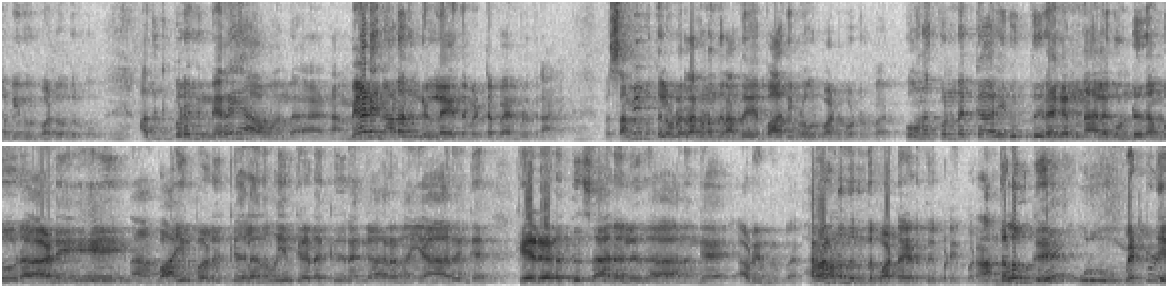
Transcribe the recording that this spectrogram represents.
அப்படின்னு ஒரு பாட்டு வந்திருக்கும். அதுக்கு பிறகு நிறைய அந்த மேடை நாடகங்களில் இந்த மெட்டை பயன்படுத்தினாங்க இப்போ சமீபத்தில் உள்ள ரகுநந்தன் அந்த பாதிப்பில் ஒரு பாட்டு போட்டிருப்பார். போன கொண்டக்காரி குத்து ரகன்னால கொண்டு தம்போராளே நான் வாயில் படுக்கல நோயில் கிடக்குறேன் காரணம் யாருங்க? கிழடத்து சாரலுதானுங்க அப்படின்னு இருப்பார் ரகுநந்தன் இந்த பாட்டை எடுத்து பண்ணியிருப்பார் அந்த அளவுக்கு ஒரு மெட்டுடைய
